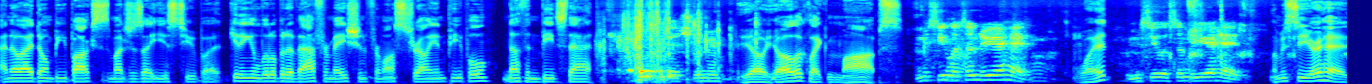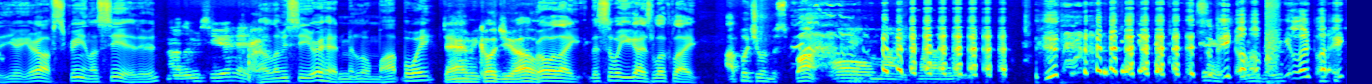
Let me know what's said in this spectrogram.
I know I don't beatbox as much as I used to, but getting a little bit of affirmation from Australian people, nothing beats that. Yo, y'all look like mops. Let me see what's under your head. What? Let me see what's under your head. Let me see your head. You're, you're off screen. Let's see it, dude. Now let me see your head. Now let me see your head, little mop boy. Damn, he called you out. Bro, like, this is what you guys look like. I put you on the spot. Oh my god. That's what you look like.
